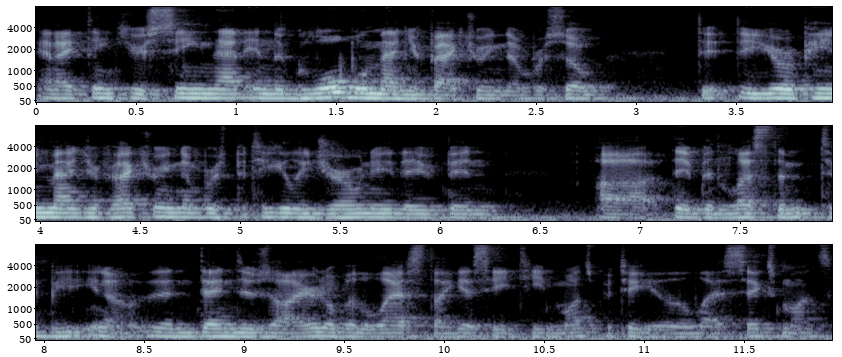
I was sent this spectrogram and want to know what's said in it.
And I think you're seeing that in the global manufacturing number. So the, the European manufacturing numbers, particularly Germany, they've been uh, they've been less than to be you know than, than desired over the last I guess 18 months, particularly the last six months.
